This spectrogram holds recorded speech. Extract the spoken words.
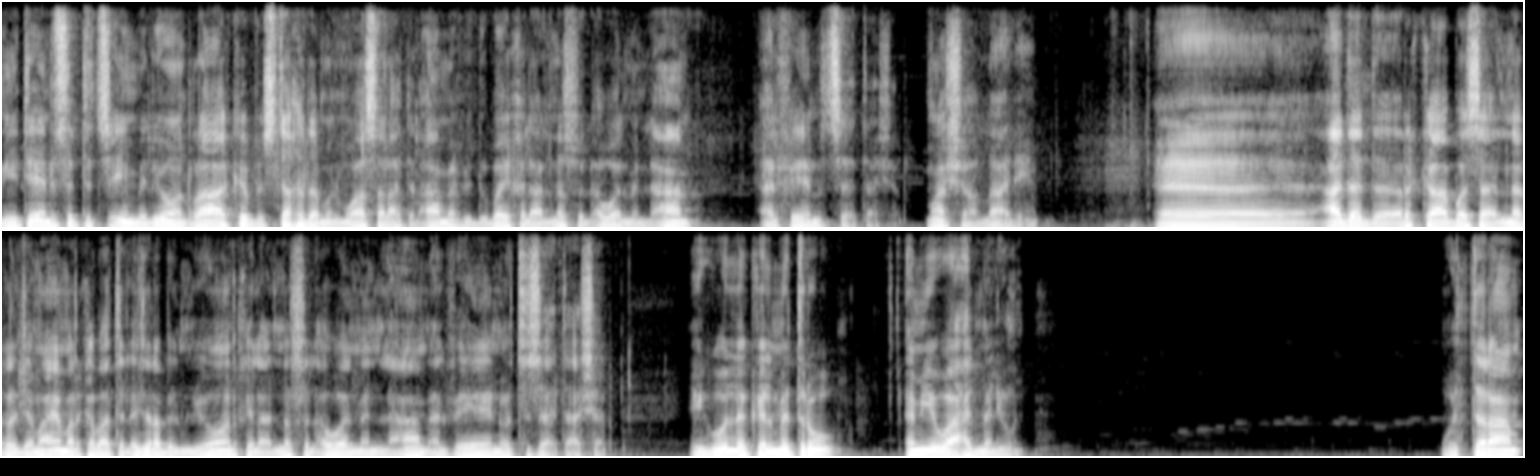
296 مليون راكب استخدموا المواصلات العامة في دبي خلال النصف الأول من العام 2019 ما شاء الله عليهم. آه عدد ركاب وسائل النقل الجماعي ومركبات الإجرة بالمليون خلال النصف الأول من العام 2019 يقول لك المترو 101 مليون. والترام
